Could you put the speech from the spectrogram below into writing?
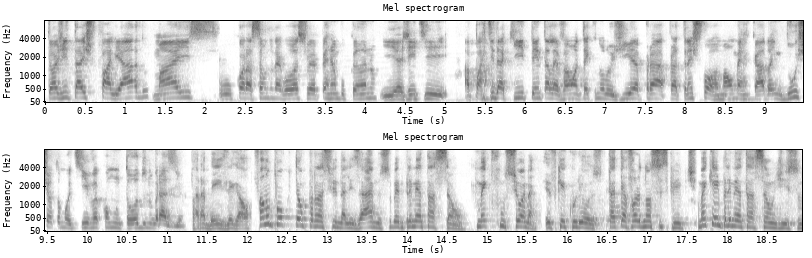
Então a gente está espalhado, mas o coração do negócio é pernambucano e a gente a partir daqui tenta levar uma tecnologia para transformar o mercado, a indústria automotiva como um todo no Brasil. Parabéns, legal. Fala um pouco então para nós finalizarmos sobre a implementação. Como é que funciona? Eu fiquei curioso. Está até fora do nosso script. Como é que é a implementação disso,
